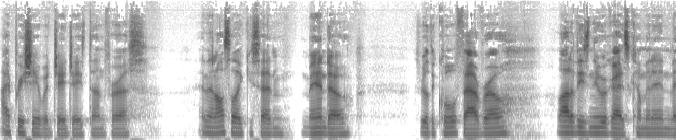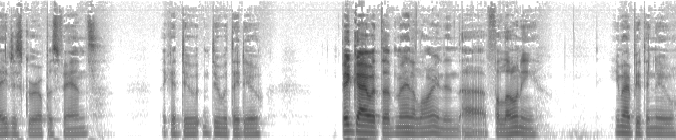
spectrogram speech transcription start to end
I appreciate what JJ's done for us. And then also like you said, Mando it's really cool, Favreau. A lot of these newer guys coming in, they just grew up as fans. They could do do what they do big guy with the Mandalorian and uh, Filoni. He might be the new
